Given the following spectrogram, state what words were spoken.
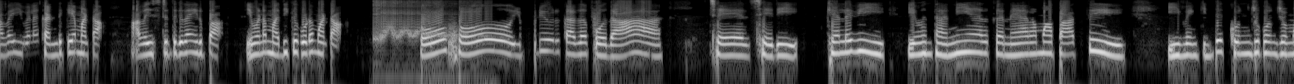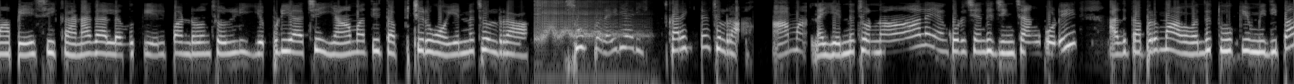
அவ இவனை கண்டுக்கவே மாட்டா. அவ இஷ்டத்துக்கு தான் இருப்பா. இவனை மதிக்க கூட மாட்டா. ஓஹோ இப்படி ஒரு கதை போதா? சரி சரி. கிளவி இவன் தனியா இருக்க நேரமா பார்த்து இவன் கிட்ட கொஞ்சம் கொஞ்சமா பேசி கனகா லவ்வுக்கு ஹெல்ப் பண்றோம்னு சொல்லி எப்படியாச்சும் ஏமாத்தி தப்பிச்சிருவோம். என்ன சொல்றா? சூப்பர் ஐடியாடி கரெக்டா சொல்றா. ஆமா நான் என்ன சொன்னாலும் என் கூட சேர்ந்து ஜிங்சாங் போடு. அதுக்கப்புறமா அவ வந்து தூக்கி மிதிப்பா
